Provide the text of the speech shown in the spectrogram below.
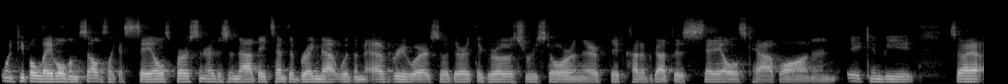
when people label themselves like a salesperson or this and that, they tend to bring that with them everywhere. So they're at the grocery store and they're they've kind of got this sales cap on, and it can be. So I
